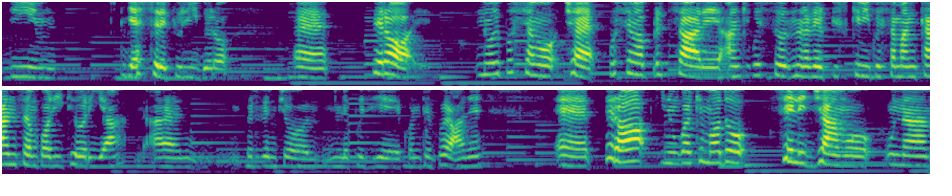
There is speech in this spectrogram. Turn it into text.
di, di essere più libero. Eh, però noi possiamo, cioè, possiamo apprezzare anche questo non avere più schemi, questa mancanza un po' di teoria. Eh, per esempio nelle poesie contemporanee, eh, però in un qualche modo se leggiamo una,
